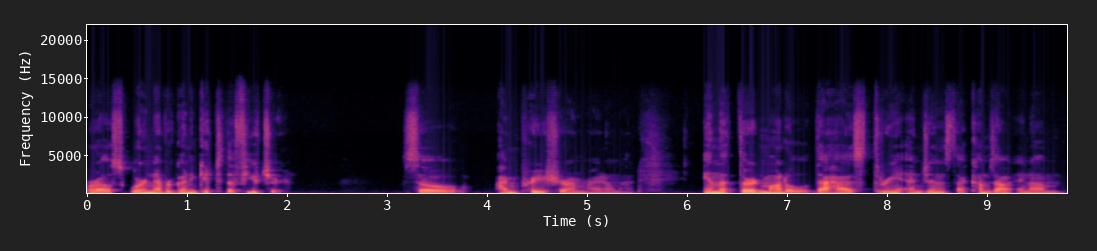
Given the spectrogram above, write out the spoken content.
or else we're never going to get to the future. So, I'm pretty sure I'm right on that. In the third model that has three engines that comes out in um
